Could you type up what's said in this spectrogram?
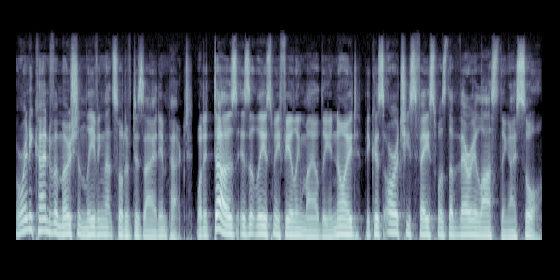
or any kind of emotion leaving that sort of desired impact. What it does is it leaves me feeling mildly annoyed, because Orochi's face was the very last thing I saw.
